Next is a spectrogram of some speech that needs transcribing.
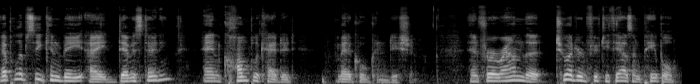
Epilepsy can be a devastating and complicated medical condition. And for around the 250,000 people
